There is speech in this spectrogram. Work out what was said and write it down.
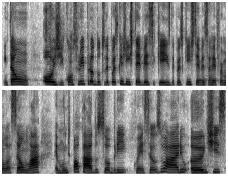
Então, hoje, construir produto, depois que a gente teve esse case, depois que a gente teve essa reformulação lá, é muito pautado sobre conhecer o usuário antes,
